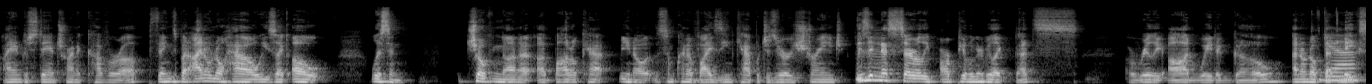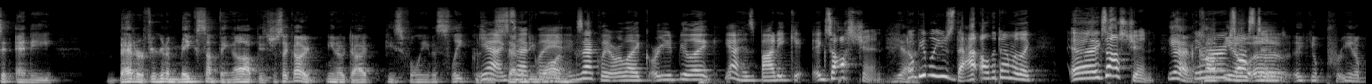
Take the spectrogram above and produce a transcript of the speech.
i understand trying to cover up things but i don't know how he's like oh listen choking on a, a bottle cap you know some kind of visine cap which is very strange is Mm-hmm. it necessarily are people going to be like that's a really odd way to go i don't know if that Yeah. makes it any better if you're going to make something up it's just like oh you know died peacefully in his sleep because yeah, he's exactly, 71 exactly. Or like, or you'd be like, yeah, his body exhaustion. Yeah. Don't people use that all the time? We're like, uh, exhaustion. Yeah, they com- were exhausted. uh, you know, pr- you know,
